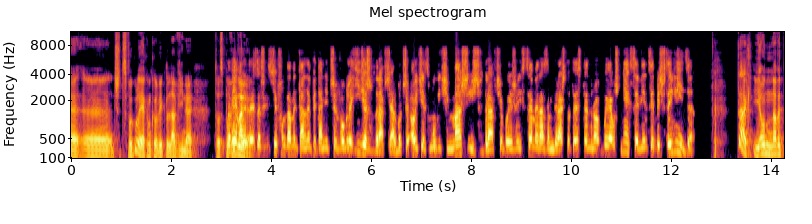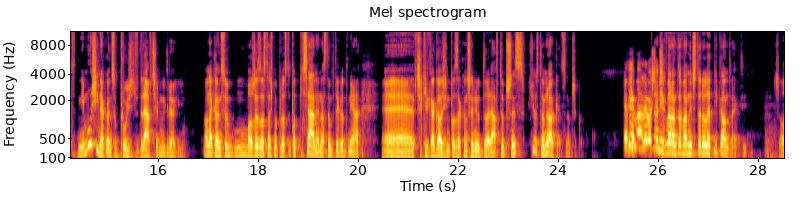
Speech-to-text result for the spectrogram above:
e, czy w ogóle jakąkolwiek lawinę to No spowoduje. wiem, ale to jest oczywiście fundamentalne pytanie, czy w ogóle idziesz w drafcie, albo czy ojciec mówi ci, masz iść w drafcie, bo jeżeli chcemy razem grać, to to jest ten rok, bo ja już nie chcę więcej być w tej lidze. Tak, i on nawet nie musi na końcu pójść w drafcie, mój drogi. On na końcu może zostać po prostu podpisany następnego dnia, e, czy kilka godzin po zakończeniu draftu przez Houston Rockets na przykład. Ja wiem, ale właśnie... Czy nie to- gwarantowany czteroletni kontrakt.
